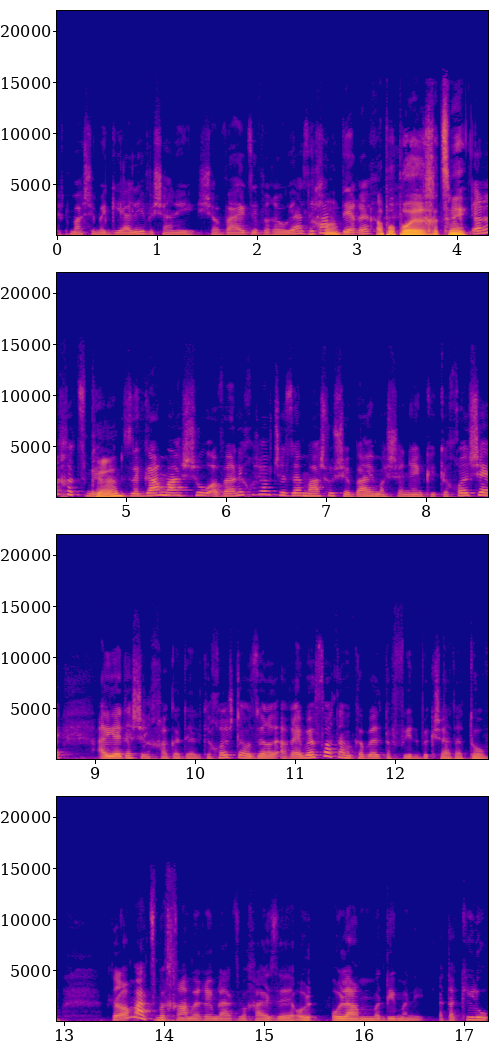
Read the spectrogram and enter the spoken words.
את מה שמגיע לי, ושאני שווה את זה וראויה, זה נכון. גם דרך. אפרופו ערך עצמי. ערך עצמי. כן. זה גם משהו, אבל אני חושבת שזה משהו שבא עם השנים, כי ככל שהידע שלך גדל, ככל שאתה עוזר, הרי מאיפה אתה מקבל את הפידבק שאתה טוב? אתה לא מעצמך מרים לעצמך איזה עול- עולם מדהים אני. אתה כאילו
